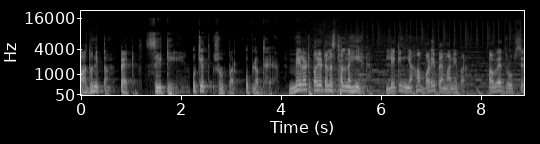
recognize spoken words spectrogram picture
आधुनिकतम पेट सीटी उचित शुल्क पर उपलब्ध है। मेरठ पर्यटन स्थल नहीं है, लेकिन यहाँ बड़े पैमाने पर अवैध रूप से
